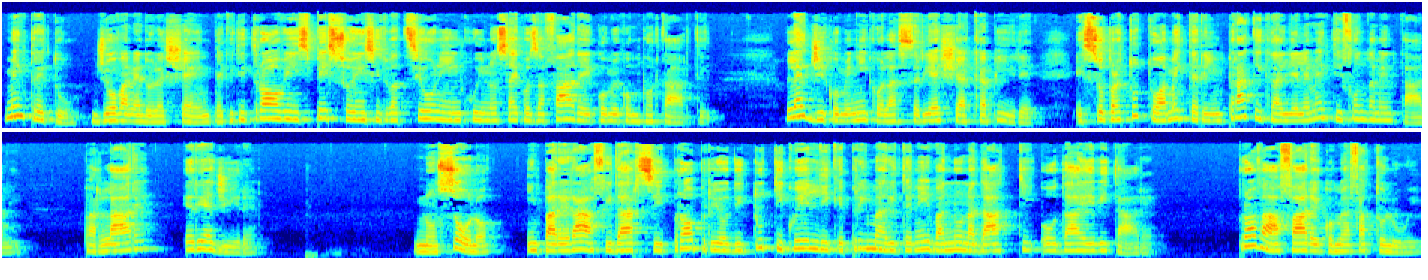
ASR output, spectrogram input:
Mentre tu, giovane adolescente, che ti trovi spesso in situazioni in cui non sai cosa fare e come comportarti, leggi come Nicholas riesce a capire e soprattutto a mettere in pratica gli elementi fondamentali, parlare e reagire. Non solo, imparerà a fidarsi proprio di tutti quelli che prima riteneva non adatti o da evitare. Prova a fare come ha fatto lui.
